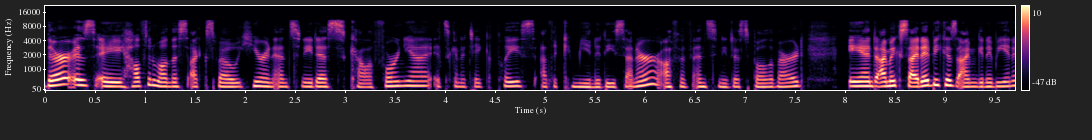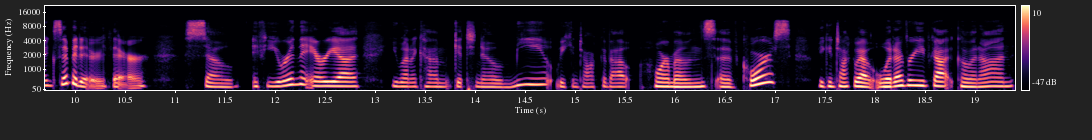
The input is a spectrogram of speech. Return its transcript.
There is a health and wellness expo here in Encinitas, California. It's going to take place at the community center off of Encinitas Boulevard. And I'm excited because I'm going to be an exhibitor there. So if you're in the area, you want to come get to know me, we can talk about hormones, of course. We can talk about whatever you've got going on.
